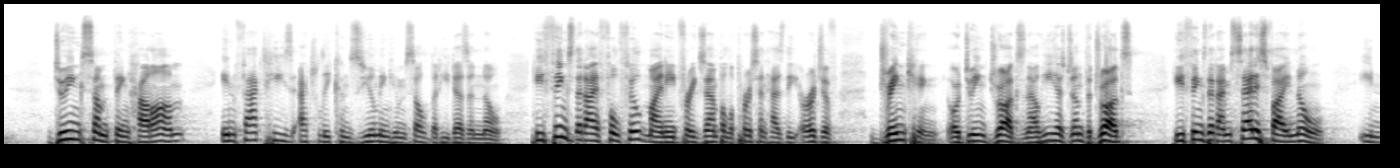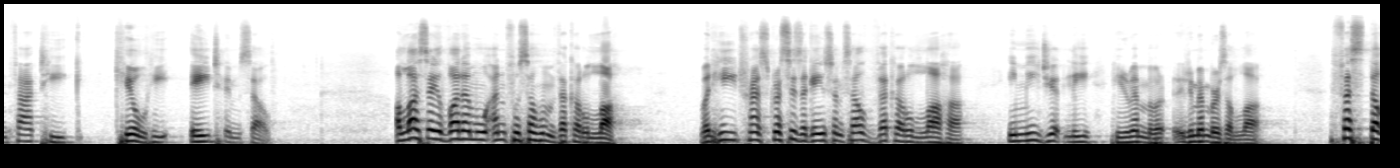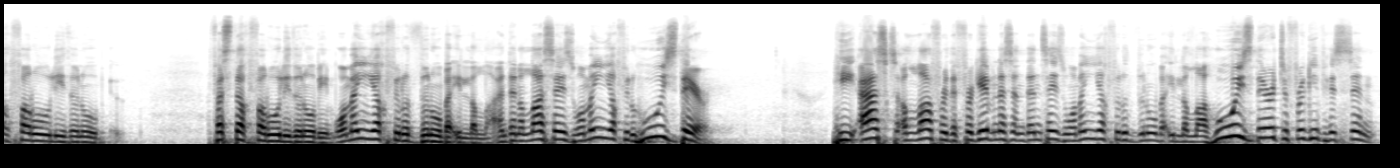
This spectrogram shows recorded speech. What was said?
doing something haram, in fact, he's actually consuming himself, but he doesn't know. He thinks that I fulfilled my need. For example, a person has the urge of drinking or doing drugs. Now, he has done the drugs. He thinks that I'm satisfied. No. In fact, he k- killed, he ate himself. Allah says, ظَلَمُوا أَنفُسَهُمْ ذَكَرُوا اللَّهِ When he transgresses against himself, ذَكَرُوا اللَّهَ Immediately, he remember, remembers Allah. فَاسْتَغْفَرُوا لِذُنُوبِ فاستغفروا لذنوبهم ومن يغفر الذنوب إلا الله and then Allah says ومن يغفر who is there he asks Allah for the forgiveness and then says ومن يغفر الذنوب إلا الله who is there to forgive his sin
